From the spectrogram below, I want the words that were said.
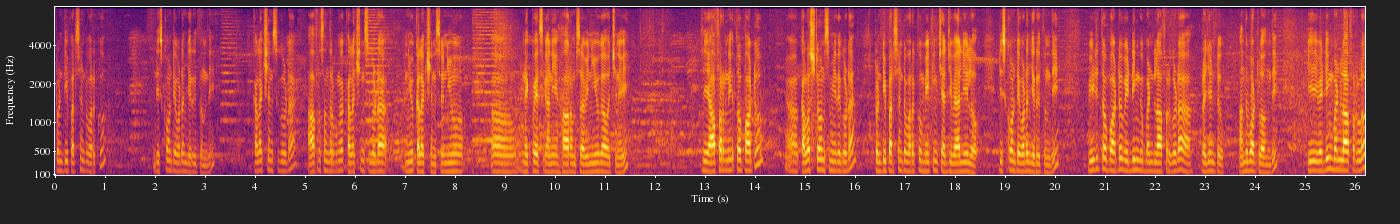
ట్వంటీ పర్సెంట్ వరకు డిస్కౌంట్ ఇవ్వడం జరుగుతుంది. కలెక్షన్స్ కూడా ఆఫర్ సందర్భంగా కలెక్షన్స్ కూడా న్యూ కలెక్షన్స్ న్యూ నెక్వేర్స్ కానీ హారమ్స్ అవి న్యూగా వచ్చినవి. ఈ ఆఫర్తో పాటు కలర్ స్టోన్స్ మీద కూడా ట్వంటీ పర్సెంట్ వరకు మేకింగ్ ఛార్జ్ వాల్యూలో డిస్కౌంట్ ఇవ్వడం జరుగుతుంది. వీటితో పాటు వెడ్డింగ్ బండిల్ ఆఫర్ కూడా ప్రజెంట్ అందుబాటులో ఉంది. ఈ వెడ్డింగ్ బండిల్ ఆఫర్లో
